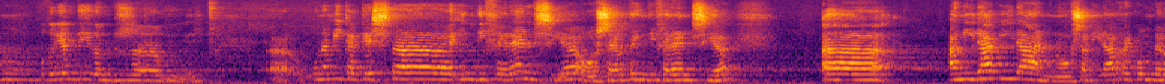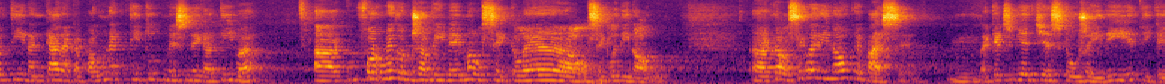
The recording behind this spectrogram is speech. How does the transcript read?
mm, podríem dir, doncs, eh, una mica aquesta indiferència o certa indiferència eh, anirà virant o s'anirà reconvertint encara cap a una actitud més negativa eh, conforme doncs, arribem al segle, al segle XIX. Eh, clar, al segle XIX què passa? Mm, aquests viatgers que us he dit, i que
